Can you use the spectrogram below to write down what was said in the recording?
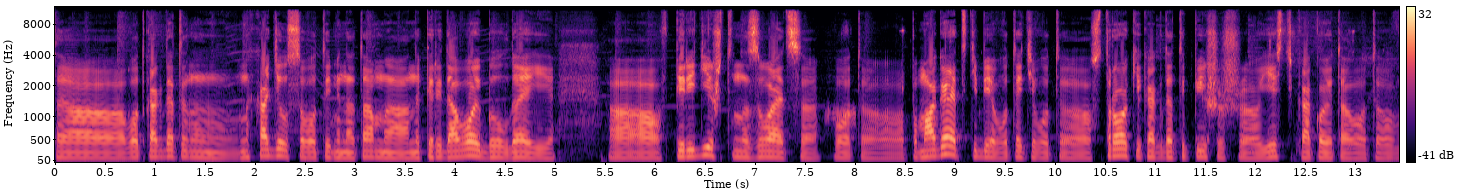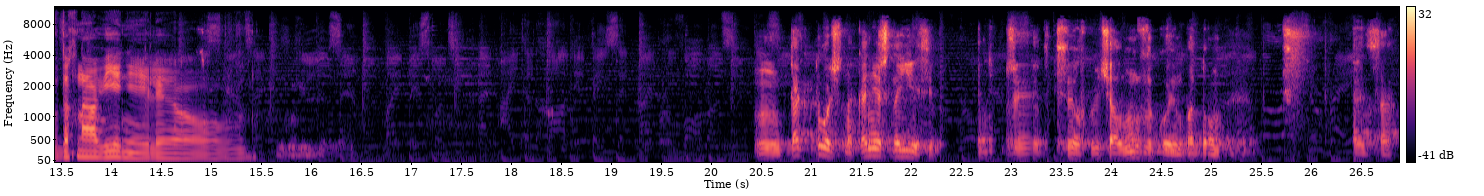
э, вот когда ты находился вот именно там э, на передовой был, да, и впереди, что называется, вот, помогает тебе вот эти вот строки, когда ты пишешь, есть какое-то вот вдохновение или Так точно, конечно, есть. Все включал музыку, им потом нравится.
